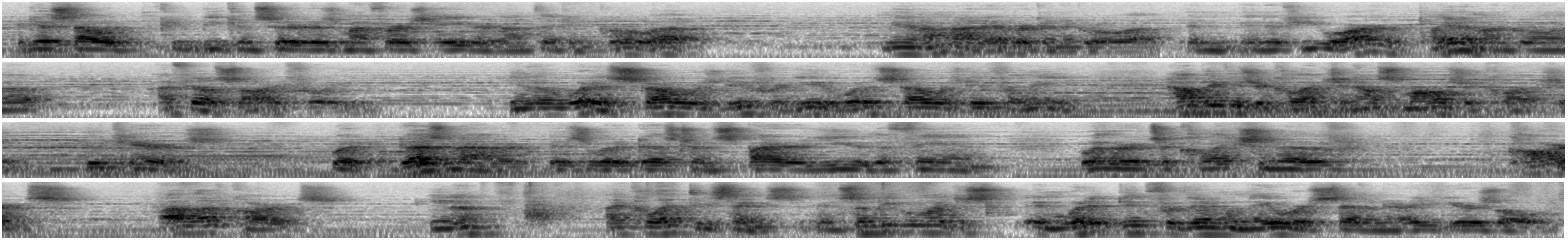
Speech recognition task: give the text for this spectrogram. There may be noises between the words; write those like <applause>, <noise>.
I guess that would be considered as my first hater. And I'm thinking, grow up? Man, I'm not ever going to grow up. And, and if you are planning on growing up, I feel sorry for you. You know, what does Star Wars do for you? What does Star Wars do for me? How big is your collection? How small is your collection? Who cares? What does matter is what it does to inspire you, the fan. Whether it's a collection of cards. I love cards, you know? I collect these things. And some people might just, and what it did for them when they were seven or eight years old.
